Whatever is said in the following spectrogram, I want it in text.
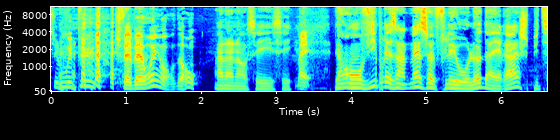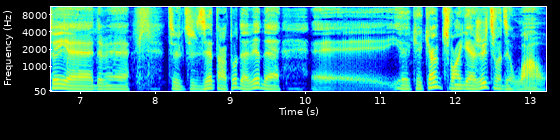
Tu le loues plus. Je fais, ben voyons donc. Ah non, non, c'est. c'est- Mais, on vit présentement ce fléau-là d'ARH. Puis, tu sais, euh, de- euh, tu, tu le disais tantôt, David, euh, euh, il y a quelqu'un que tu vas engager, tu vas dire Waouh,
